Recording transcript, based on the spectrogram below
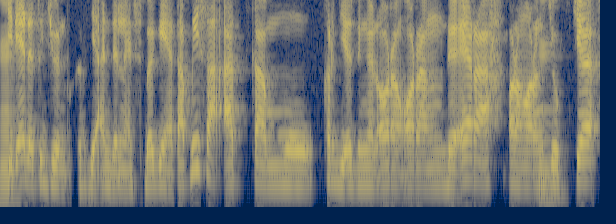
Hmm. Jadi ada tujuan pekerjaan dan lain sebagainya. Tapi saat kamu kerja dengan orang-orang daerah, orang-orang hmm. Jogja,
